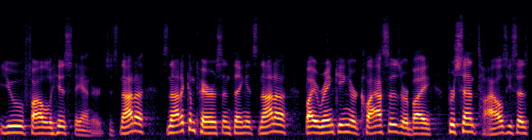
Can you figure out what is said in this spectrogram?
you follow his standards. It's not a, it's not a comparison thing. It's not a by ranking or classes or by percentiles. He says,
